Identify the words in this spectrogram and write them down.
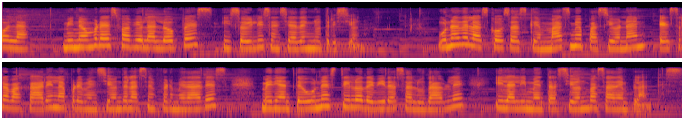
Hola, mi nombre es Fabiola López y soy licenciada en nutrición. Una de las cosas que más me apasionan es trabajar en la prevención de las enfermedades mediante un estilo de vida saludable y la alimentación basada en plantas.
